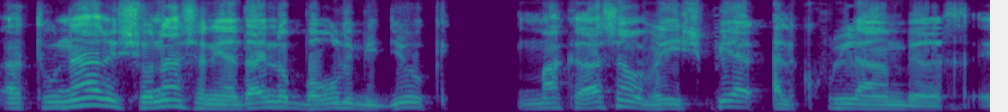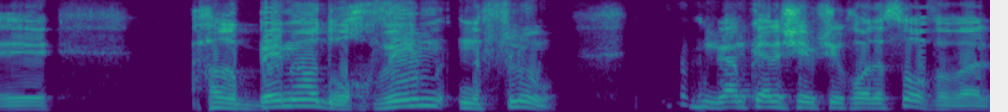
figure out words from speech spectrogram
התאונה הראשונה, שאני עדיין לא ברור לי בדיוק מה קרה שם, אבל היא השפיעה על כולם בערך. אה, הרבה מאוד רוכבים נפלו, גם כאלה שהמשיכו עד הסוף, אבל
